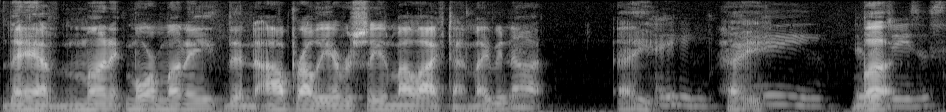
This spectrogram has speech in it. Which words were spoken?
they have money more money than I'll probably ever see in my lifetime. Maybe not. Hey, Hey. hey. Hey. But Jesus.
